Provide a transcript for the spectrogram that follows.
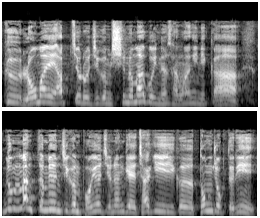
그 로마의 압제로 지금 신음하고 있는 상황이니까 눈만 뜨면 지금 보여지는 게 자기 그 동족들이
